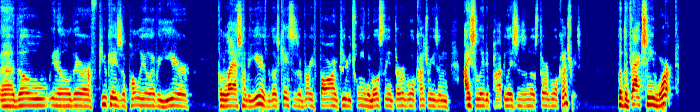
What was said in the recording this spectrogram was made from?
Uh, though you know there are a few cases of polio every year for the last hundred years, but those cases are very far and few between. They're mostly in third world countries and isolated populations in those third world countries. But the vaccine worked.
